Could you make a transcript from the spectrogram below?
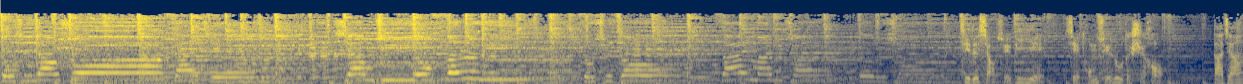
总是要说再见。相聚又分离，总是走在漫长的路上。记得小学毕业写同学录的时候，大家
